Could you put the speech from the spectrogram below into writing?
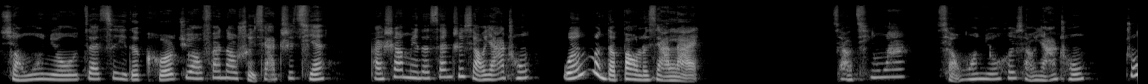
小蜗牛在自己的壳就要翻到水下之前，把上面的三只小蚜虫稳稳地抱了下来。小青蛙、小蜗牛和小蚜虫终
